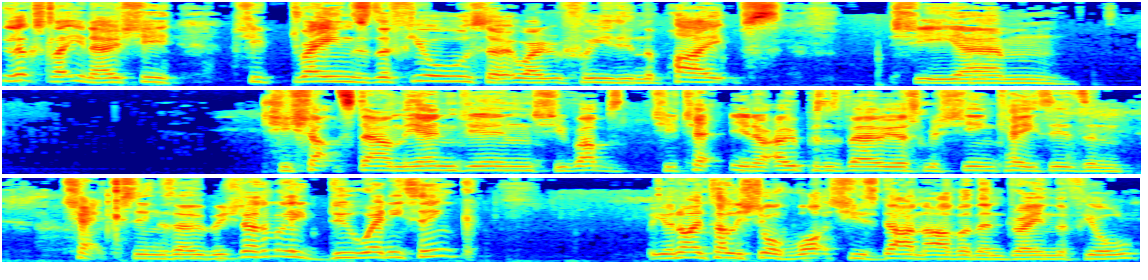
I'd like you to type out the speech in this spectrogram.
looks like you know she she drains the fuel so it won't freeze in the pipes. She um she shuts down the engine. She rubs. She check you know opens various machine cases and checks things over. She doesn't really do anything, but you're not entirely sure of what she's done other than drain the fuel.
